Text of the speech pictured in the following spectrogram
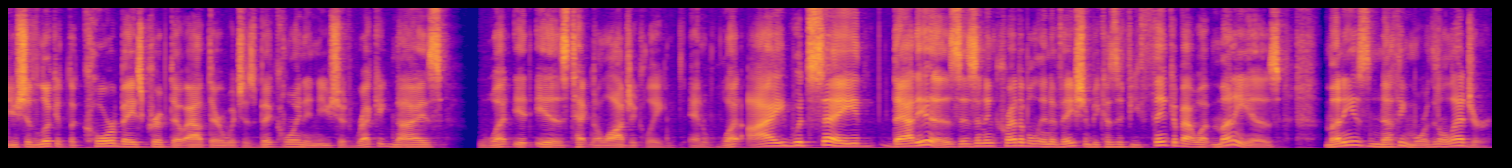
you should look at the core based crypto out there, which is Bitcoin, and you should recognize what it is technologically. And what I would say that is, is an incredible innovation because if you think about what money is, money is nothing more than a ledger.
